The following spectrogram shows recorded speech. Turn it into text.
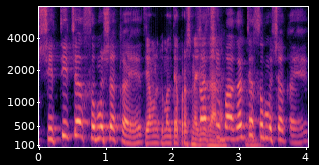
शेतीच्या समस्या काय आहेत? त्यामुळे तुम्हाला त्या प्रश्नाची द्राक्ष जाण आहे. बागांच्या समस्या काय आहेत?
